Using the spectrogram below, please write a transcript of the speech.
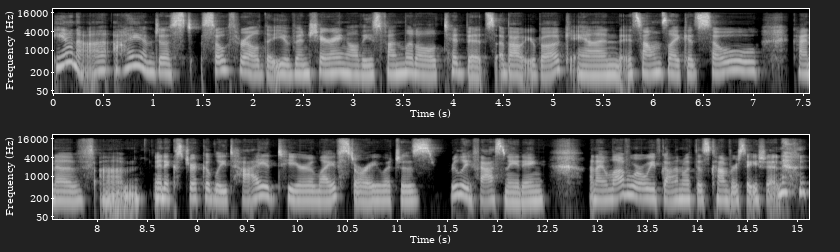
Anna, I am just so thrilled that you've been sharing all these fun little tidbits about your book. And it sounds like it's so kind of um, inextricably tied to your life story, which is really fascinating. And I love where we've gone with this conversation. but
